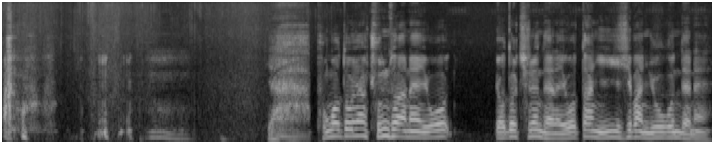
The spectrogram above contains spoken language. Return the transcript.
아우. 야 붕어도 그냥 준수하네. 요거 여덟 치는 되네. 요것도 한 20, 한 6은 되네.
